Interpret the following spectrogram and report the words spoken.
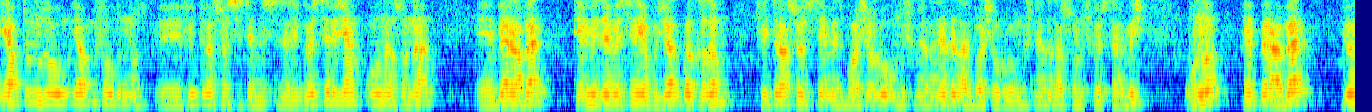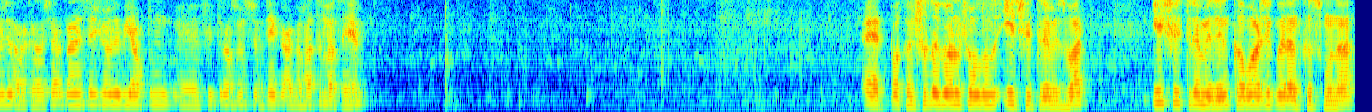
yaptığımız yapmış olduğumuz e, filtrasyon sistemini sizlere göstereceğim. Ondan sonra e, beraber temizlemesini yapacağız. Bakalım filtrasyon sistemimiz başarılı olmuş mu ya da ne kadar başarılı olmuş, ne kadar sonuç göstermiş. Onu hep beraber göreceğiz arkadaşlar. Ben size şöyle bir yaptığım filtrasyon sistemini tekrar bir hatırlatayım. Evet bakın şurada görmüş olduğunuz iç filtremiz var. İç filtremizin kabarcık veren kısmına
